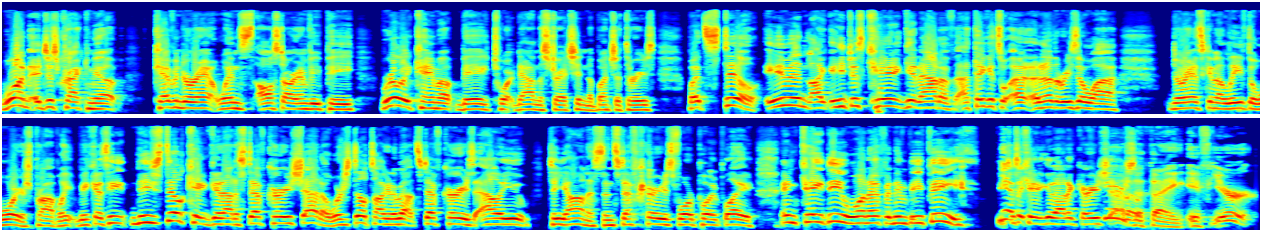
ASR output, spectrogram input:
one. It just cracked me up. Kevin Durant wins All Star MVP. Really came up big toward, down the stretch, hitting a bunch of threes. But still, even like he just can't get out of. I think it's uh, another reason why Durant's going to leave the Warriors probably because he he still can't get out of Steph Curry's shadow. We're still talking about Steph Curry's alley oop to Giannis and Steph Curry's four point play, and KD one F and MVP. He Yeah, just can't get out of Curry's Here's shadow. the thing: if you're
